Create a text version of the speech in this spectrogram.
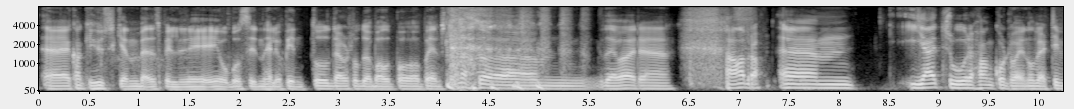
jeg kan ikke huske en bedre spiller i, Obo siden Helio Pinto drev og slo dødballer på, på Hjemstuen. Så um, det var Ja, er bra. Um, jeg tror han kommer til å være involvert i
